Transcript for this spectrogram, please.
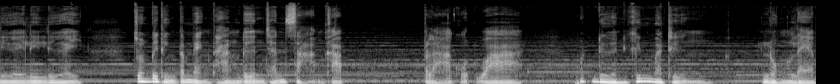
เรื่อยๆเรื่อยๆ จนไปถึงตำแหน่งทางเดินชั้น 3 ครับ ปรากฏว่าพอเดินขึ้นมาถึงโรงแรม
